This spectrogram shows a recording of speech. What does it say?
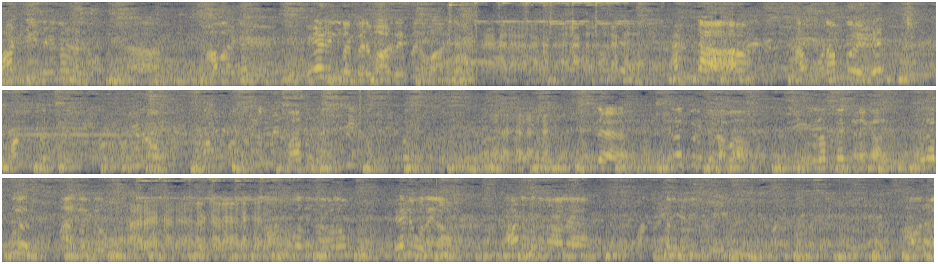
வாழ்க்கையில் என்ன நடக்கும்? அவர்கள் பேரின்ப பெறுவாழ்வை பெறுவார்கள். கண்டா நம் உடம்பு சிறப்பே கிடைக்காது. வேண்டுவதனாலும் காணுவதனால மத்தன்மை நீங்கி, மதித்தன்மை அவரை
